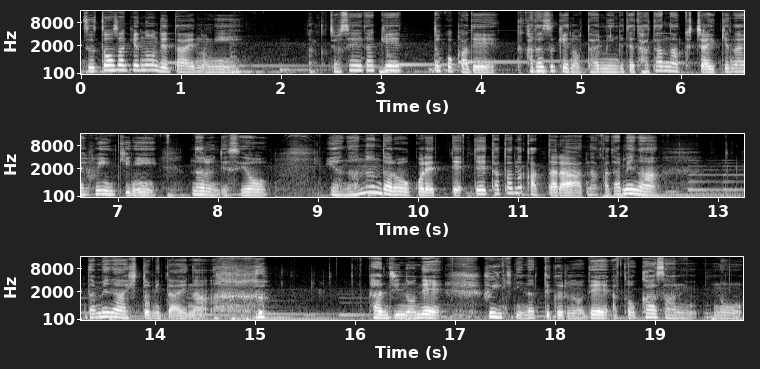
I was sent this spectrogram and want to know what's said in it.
ずっとお酒飲んでたいのになんか女性だけどこかで片付けのタイミングで立たなくちゃいけない雰囲気になるんですよ。いや何なんだろうこれってで立たなかったらなんかダメなダメな人みたいな感じのね雰囲気になってくるのであとお母さんの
